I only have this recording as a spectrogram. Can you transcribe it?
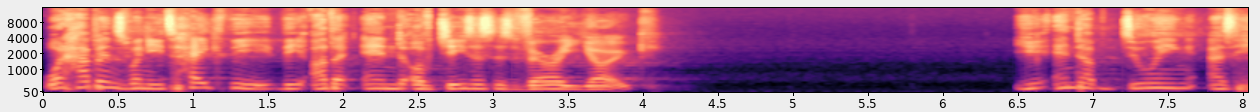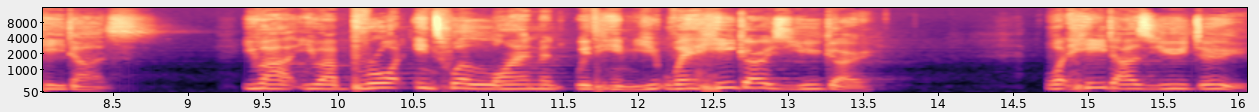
What happens when you take the, the other end of Jesus' very yoke? You end up doing as he does. You are, you are brought into alignment with him. You, where he goes, you go. What he does, you do.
